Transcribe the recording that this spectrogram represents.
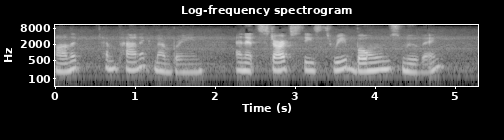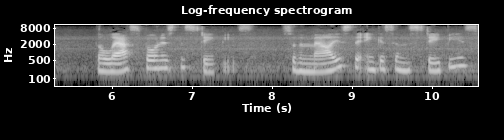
on the tympanic membrane and it starts these three bones moving. The last bone is the stapes. So the malleus, the incus, and the stapes,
